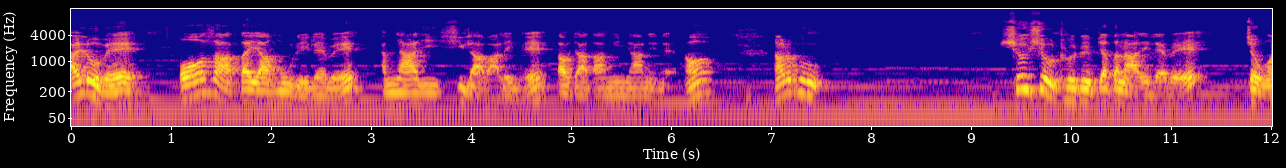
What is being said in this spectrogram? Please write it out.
အဲ့လိုပဲဩဇာတက်ရောက်မှုတွေလည်းပဲအများကြီးရှိလာပါလိမ့်မယ်တောက်ကြသားသမီးများအနေနဲ့เนาะ နောက်တစ်ခုရှုပ်ရှုပ်ထွေးထွေးပြဿနာတွေလည်းပဲကြုံရ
